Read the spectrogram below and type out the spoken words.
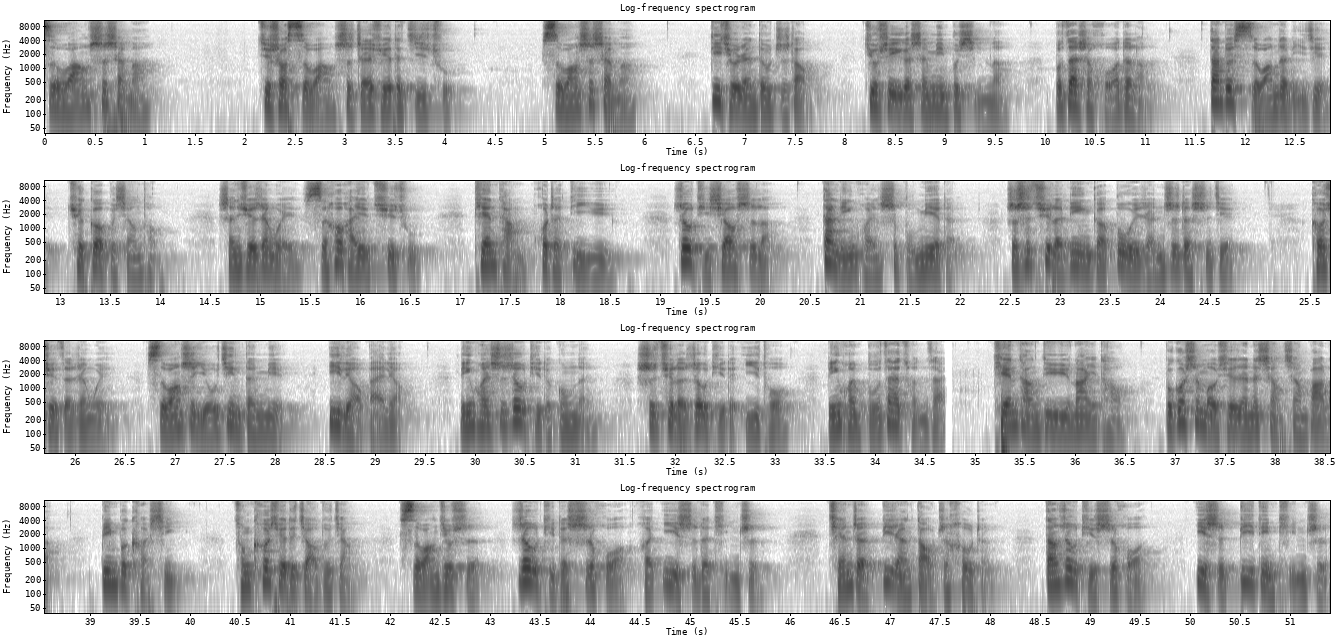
死亡是什么？据说死亡是哲学的基础。死亡是什么？地球人都知道，就是一个生命不行了，不再是活的了。但对死亡的理解却各不相同。神学认为死后还有去处，天堂或者地狱。肉体消失了，但灵魂是不灭的，只是去了另一个不为人知的世界。科学则认为死亡是油尽灯灭，一了百了。灵魂是肉体的功能，失去了肉体的依托，灵魂不再存在。天堂、地狱那一套，不过是某些人的想象罢了，并不可信。从科学的角度讲，死亡就是肉体的失活和意识的停止，前者必然导致后者。当肉体失活，意识必定停止。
